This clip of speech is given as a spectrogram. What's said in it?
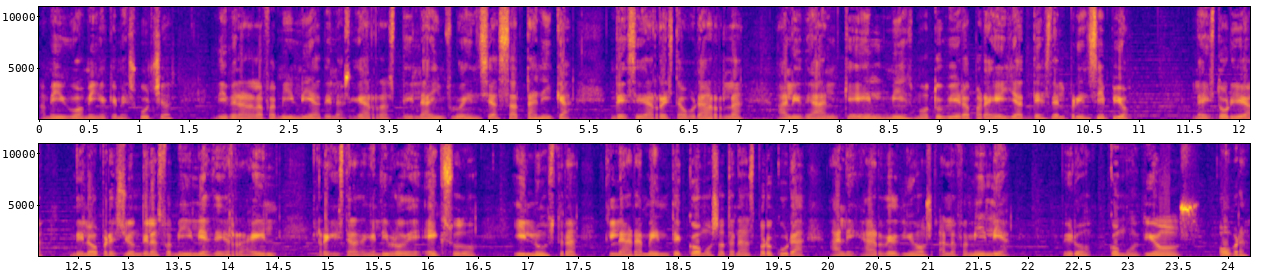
amigo, amiga que me escuchas, liberar a la familia de las garras de la influencia satánica, desea restaurarla al ideal que él mismo tuviera para ella desde el principio. La historia de la opresión de las familias de Israel, registrada en el libro de Éxodo, ilustra claramente cómo Satanás procura alejar de Dios a la familia, pero como Dios obra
